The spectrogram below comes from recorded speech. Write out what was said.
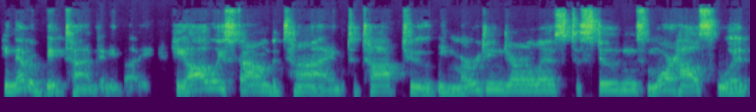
he never big timed anybody. He always found the time to talk to emerging journalists, to students. Morehouse would,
